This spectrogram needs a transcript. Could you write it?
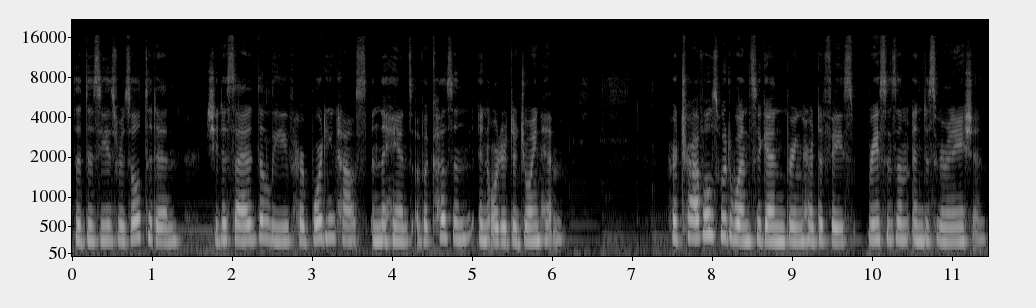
the disease resulted in, she decided to leave her boarding house in the hands of a cousin in order to join him. Her travels would once again bring her to face racism and discrimination,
